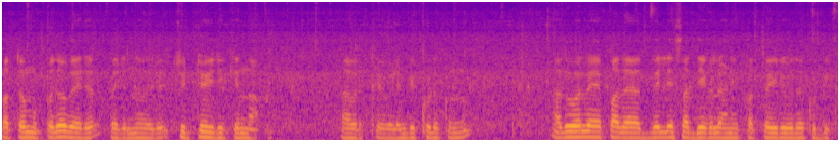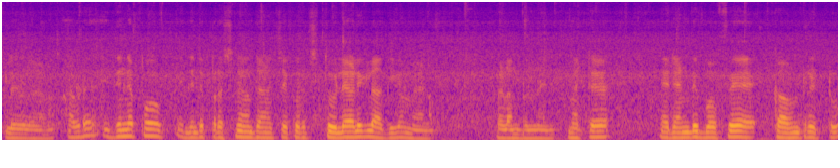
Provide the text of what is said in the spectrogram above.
പത്തോ മുപ്പതോ പേര് വരുന്ന ഒരു ചുറ്റും ഇരിക്കുന്ന അവർക്ക് വിളമ്പിക്കൊടുക്കുന്നു. അതുപോലെ പല വലിയ സദ്യകളാണ് പത്തോ ഇരുപതോ കുബിക്കിളുകളാണ് അവിടെ ഇതിനിപ്പോൾ ഇതിന്റെ പ്രശ്നം എന്താണെന്ന് വെച്ചാൽ കുറച്ച് തൊഴിലാളികൾ അധികം വേണം വിളമ്പുന്നതിന്. മറ്റ് രണ്ട് ബൊഫെ കൗണ്ടർ ഇട്ടു.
